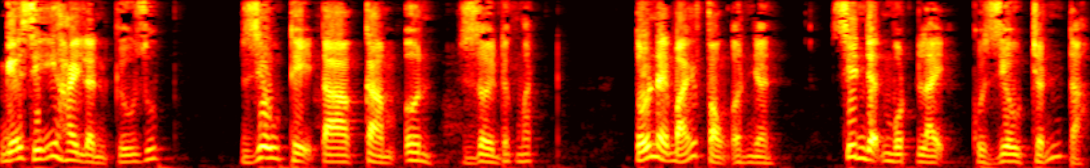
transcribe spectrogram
Nghĩa sĩ hai lần cứu giúp, Diêu thị ta cảm ơn rơi nước mắt. Tối nay bái phòng ân nhân, Xin nhận một lạy của Diêu trấn ta.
